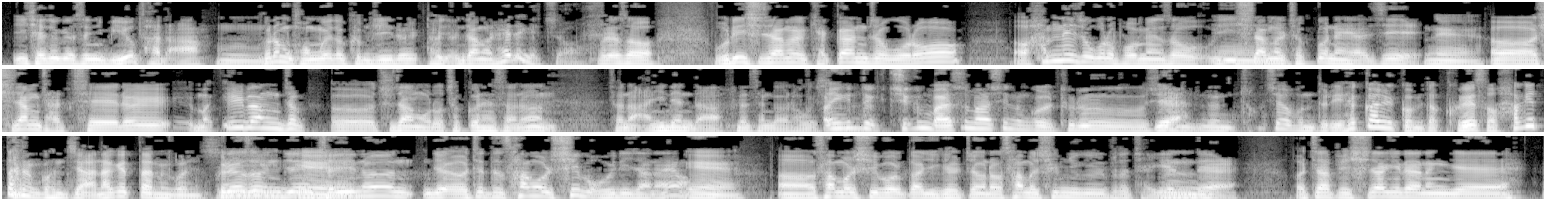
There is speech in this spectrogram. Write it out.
이 제도 개선이 미흡하다. 음. 그러면 공매도 금지를 더 연장을 해야 되겠죠. 그래서 우리 시장을 객관적으로 어, 합리적으로 보면서 이 음. 시장을 접근해야지 네. 어, 시장 자체를 막 일방적 어, 주장으로 접근해서는 저는 아니 된다 그런 생각을 하고 있습니다. 아니 근데 지금 말씀하시는 걸 들으시는 청취자분들이 헷갈릴 겁니다. 그래서 하겠다는 건지 안 하겠다는 건지. 그래서 이제 예. 저희는 이제 어쨌든 3월 15일이잖아요. 예. 어, 3월 15일까지 결정을 하고 3월 16일부터 재개인데 음. 어차피 시장이라는 게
